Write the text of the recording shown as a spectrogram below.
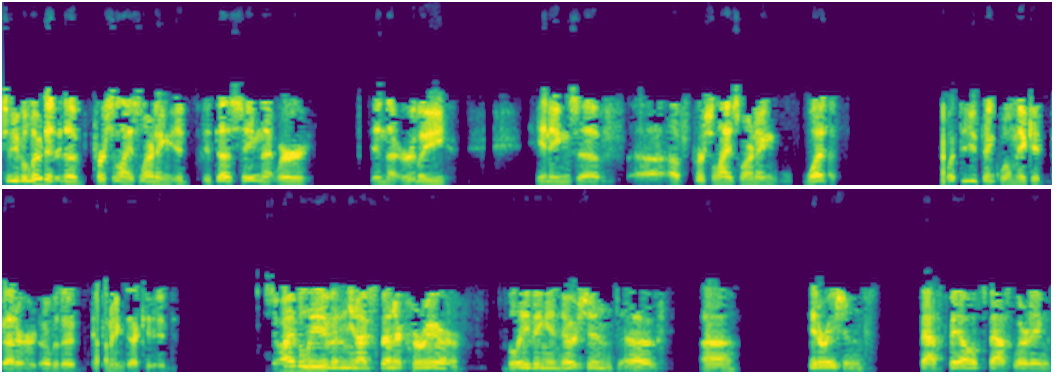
So you've alluded to personalized learning. It it does seem that we're in the early innings of uh, of personalized learning. What what do you think will make it better over the coming decade? So I believe, and you know, I've spent a career believing in notions of uh, iterations, fast fails, fast learnings,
